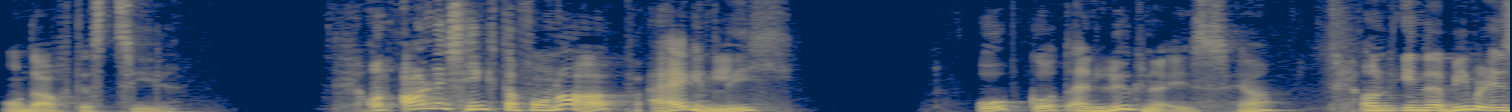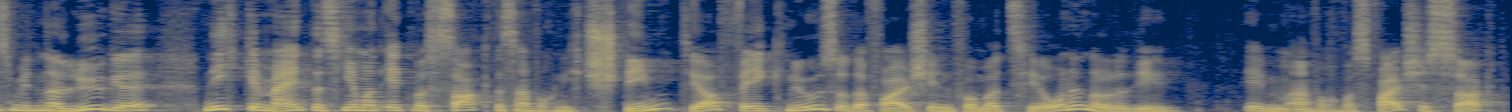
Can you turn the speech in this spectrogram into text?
und auch das Ziel. Und alles hängt davon ab, eigentlich, ob Gott ein Lügner ist. Ja? Und in der Bibel ist mit einer Lüge nicht gemeint, dass jemand etwas sagt, das einfach nicht stimmt, ja? Fake News oder falsche Informationen oder die eben einfach was Falsches sagt.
